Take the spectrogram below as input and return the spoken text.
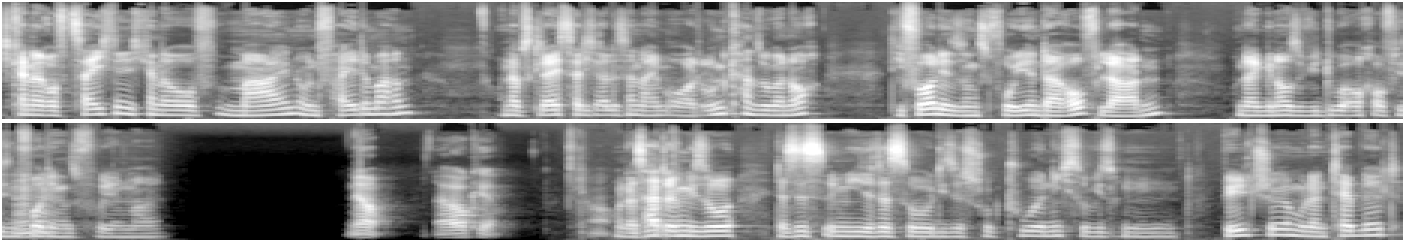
Ich kann darauf zeichnen, ich kann darauf malen und Pfeile machen und habe es gleichzeitig alles an einem Ort und kann sogar noch die Vorlesungsfolien darauf laden und dann genauso wie du auch auf diesen Mhm. Vorlesungsfolien malen. Ja, ja, okay. Ja, Und das hat irgendwie so, das ist irgendwie das so diese Struktur, nicht so wie so ein Bildschirm oder ein Tablet,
